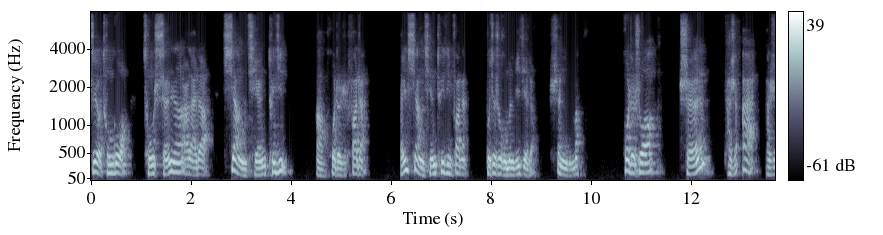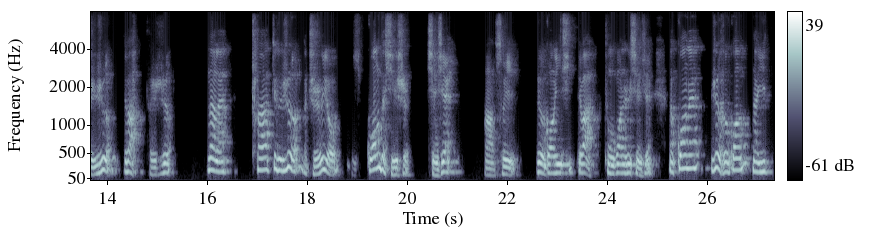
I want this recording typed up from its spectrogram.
只有通过从神人而来的向前推进啊，或者是发展。哎，向前推进发展，不就是我们理解的圣灵吗？或者说神它是爱，它是热，对吧？它是热。那呢，它这个热只有以光的形式显现啊，所以。热光一体，对吧？通过光的是显现。那光呢？热和光那一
